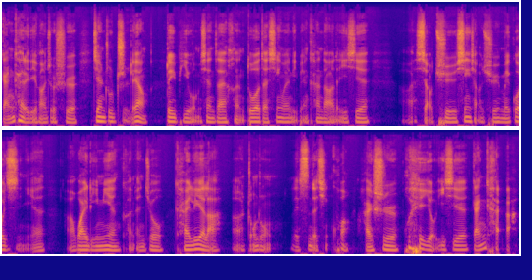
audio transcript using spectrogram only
感慨的地方就是建筑质量对比我们现在很多的新闻里边看到的一些啊小区新小区，没过几年啊外立面可能就开裂了啊种种类似的情况，还是会有一些感慨吧。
